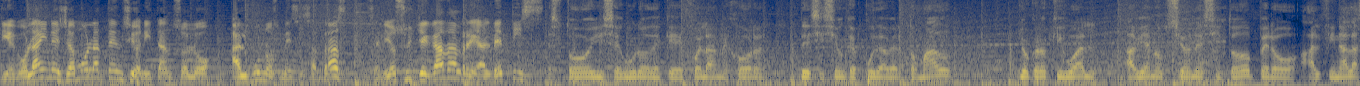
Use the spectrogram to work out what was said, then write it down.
Diego Lainez llamó la atención y tan solo algunos meses atrás se dio su llegada al Real Betis. Estoy seguro de que fue la mejor decisión que pude haber tomado. Yo creo que igual habían opciones y todo, pero al final la,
